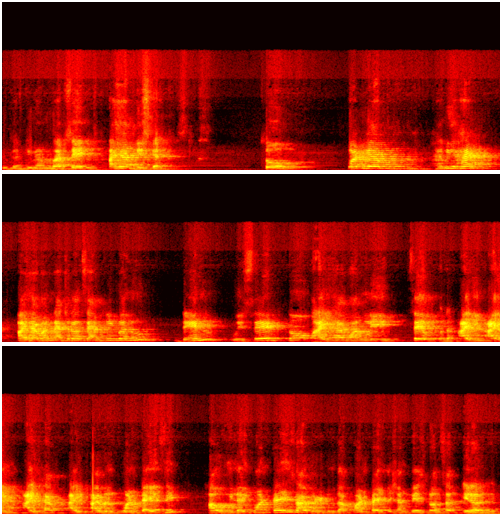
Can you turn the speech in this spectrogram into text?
you can remember say I have this characteristics. So what we have we had? I have a natural sampling value. Then we said no, I have only say I I I have I, I will quantize it. How will I quantize? I will do the quantization based on some error metric.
